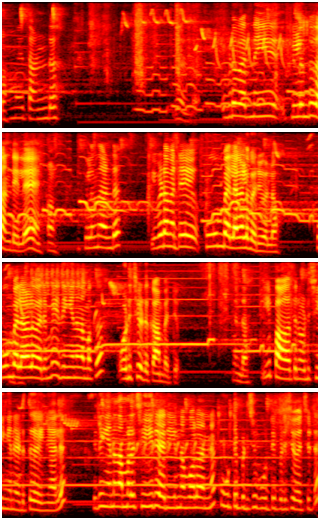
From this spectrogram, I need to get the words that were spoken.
നമ്മ ഈ തണ്ട്. ഇതുണ്ട്. ഇവിടെ വരുന്ന ഈ കിളുന്ത് തണ്ടില്ലേ. കിളുന്ത് തണ്ട്. ഇവിടെ മറ്റേ കൂമ്പലകൾ വരുമല്ലോ. കൂമ്പലകൾ വരുമ്പോൾ ഇതിങ്ങനെ നമുക്ക് ഒടിച്ചെടുക്കാൻ പറ്റും. എന്താ? ഈ പാകത്തിന് ഒടിച്ച് ഇങ്ങനെ എടുത്തു കഴിഞ്ഞാൽ ഇതിങ്ങനെ നമ്മൾ ചീര അരിയുന്ന പോലെ തന്നെ കൂട്ടിപ്പിടിച്ച് കൂട്ടിപ്പിടിച്ച് വെച്ചിട്ട്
